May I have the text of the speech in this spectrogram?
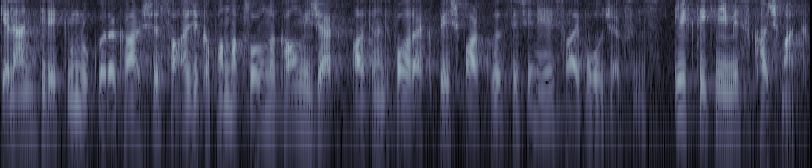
gelen direkt yumruklara karşı sadece kapanmak zorunda kalmayacak, alternatif olarak 5 farklı seçeneğe sahip olacaksınız. İlk tekniğimiz kaçmak.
